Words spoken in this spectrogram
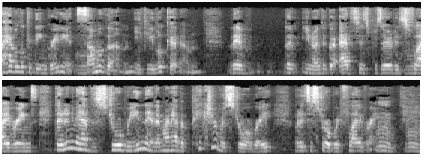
have a look at the ingredients. Some of them, if you look at them, they've, they've you know they've got additives, preservatives, mm. flavorings. They don't even have the strawberry in there. They might have a picture of a strawberry, but it's a strawberry flavoring. Mm, mm.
